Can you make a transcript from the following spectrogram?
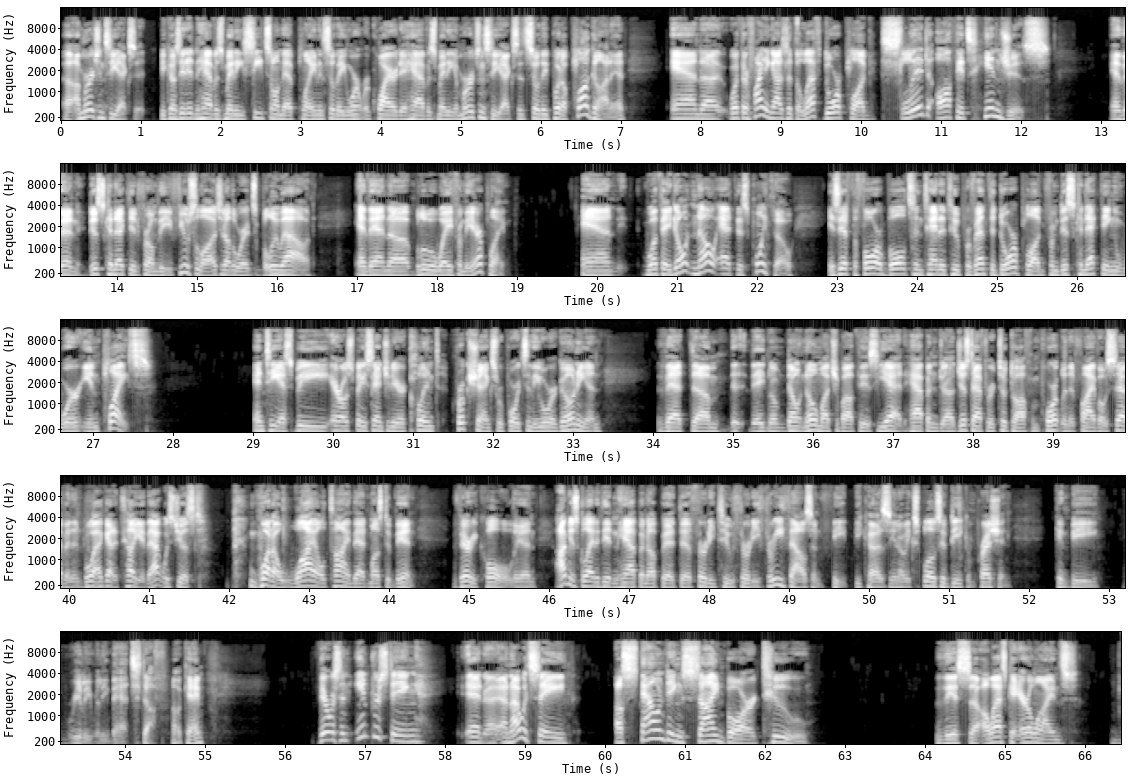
uh, emergency exit because they didn't have as many seats on that plane, and so they weren't required to have as many emergency exits. So they put a plug on it. And uh, what they're finding out is that the left door plug slid off its hinges and then disconnected from the fuselage. In other words, blew out and then uh, blew away from the airplane. And what they don't know at this point, though, is if the four bolts intended to prevent the door plug from disconnecting were in place. NTSB aerospace engineer Clint Crookshanks reports in the Oregonian that um, they don't, don't know much about this yet. It happened uh, just after it took off from Portland at 5:07, and boy, I got to tell you, that was just what a wild time that must have been. Very cold, and I'm just glad it didn't happen up at uh, 32, 33,000 feet because you know explosive decompression can be really, really bad stuff. Okay, there was an interesting and and I would say astounding sidebar to this uh, Alaska Airlines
